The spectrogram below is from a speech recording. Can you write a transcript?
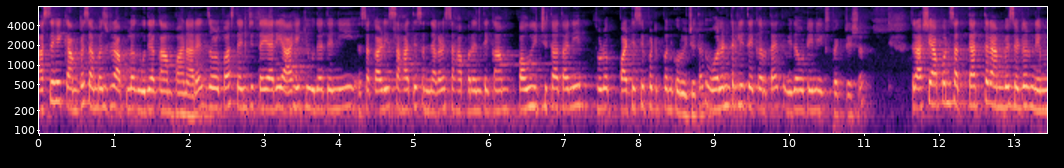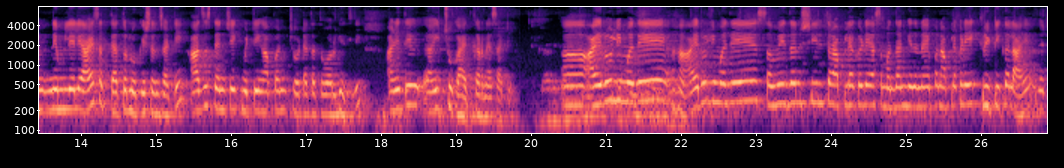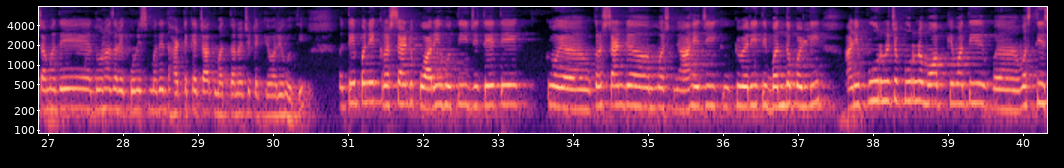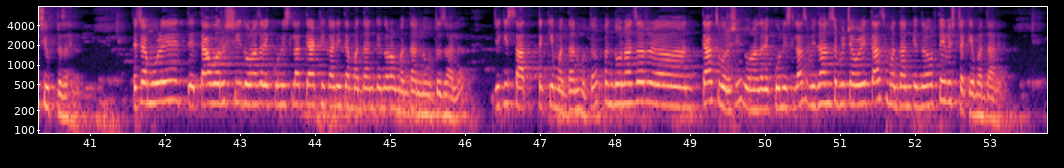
असं हे कॅम्पस ॲम्बॅसेडर आपलं उद्या काम पाहणार आहेत. जवळपास त्यांची तयारी आहे की उद्या त्यांनी सकाळी सहा ते संध्याकाळी सहापर्यंत ते काम पाहू इच्छितात आणि थोडं पार्टिसिपेट पण करू इच्छितात. व्हॉलंटरली ते करतायत विदाऊट एनी एक्सपेक्टेशन तर असे आपण सत्याहत्तर ॲम्बेसेडर नेम नेमलेले आहे सत्याहत्तर लोकेशनसाठी आजच त्यांची एक मिटिंग आपण छोट्या तत्वावर घेतली आणि ते इच्छुक आहेत करण्यासाठी. ऐरोलीमध्ये हां ऐरोलीमध्ये संवेदनशील तर आपल्याकडे असं मतदान केंद्र नाही पण आपल्याकडे एक क्रिटिकल आहे. ज्याच्यामध्ये दोन हजार एकोणीसमध्ये दहा टक्क्याच्या आत मतदानाची टक्केवारी होती. पण ते पण एक क्रश अँड क्वारी होती जिथे ते क्रश अँड मश आहे जी क्वेरी ती बंद पडली आणि पूर्णच्या पूर्ण मॉब किंवा ती वस्ती शिफ्ट झाली. त्याच्यामुळे ते त्या वर्षी दोन हजार एकोणीसला त्या ठिकाणी त्या मतदान केंद्रावर मतदान नव्हतं झालं. जे की सात टक्के मतदान होतं. पण दोन हजार त्याच वर्षी दोन हजार एकोणीसलाच विधानसभेच्या वेळी त्याच मतदान केंद्रावर तेवीस टक्के मतदान आहे.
